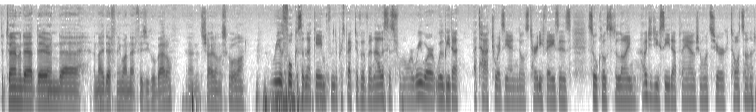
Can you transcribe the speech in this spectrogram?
determined out there, and uh, and they definitely won that physical battle, and it showed on the scoreline. Real focus on that game from the perspective of analysis from where we were will be that attack towards the end, those 30 phases, so close to the line. How did you see that play out and what's your thoughts on it?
